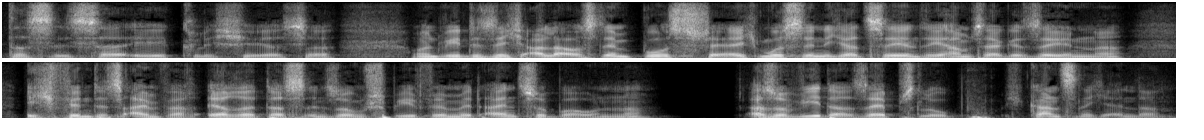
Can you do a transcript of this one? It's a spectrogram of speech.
das ist ja eklig hier. Und wie die sich alle aus dem Bus, ich musste nicht erzählen, sie haben es ja gesehen. Ne? Ich finde es einfach irre, das in so einem Spielfilm mit einzubauen. Ne? Also wieder Selbstlob. Ich kann es nicht ändern.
